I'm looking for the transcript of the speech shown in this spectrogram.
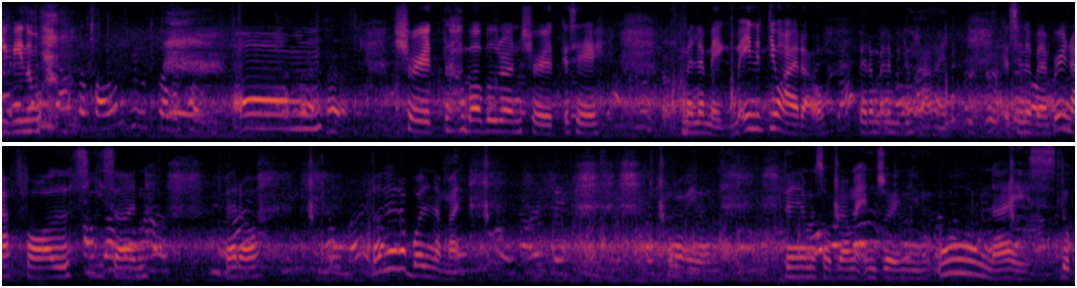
Evie no. um, shirt, bubble run shirt kasi malamig. Mainit yung araw, pero malamig yung hangin. Kasi November na, fall season. Pero, tolerable naman. Pero ayun. Ito naman sobrang na-enjoy niyo. Ooh, nice. Look.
